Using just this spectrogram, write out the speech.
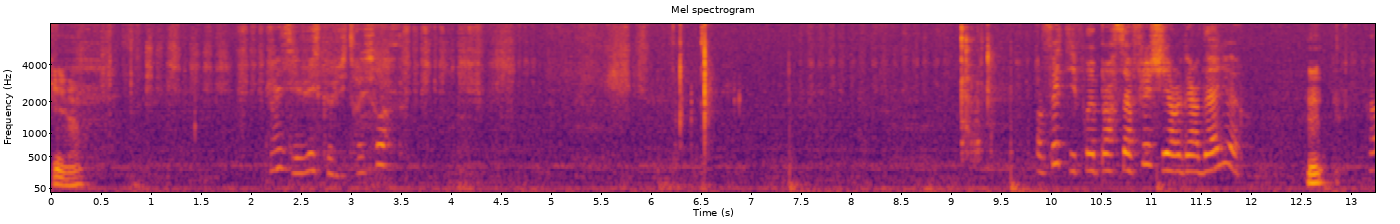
Hein. C'est juste que j'ai très soif. En fait, il prépare sa flèche et il regarde ailleurs. Hmm. Ah,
